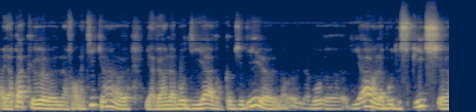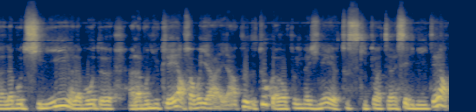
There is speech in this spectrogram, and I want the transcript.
Il n'y a pas que l'informatique. Hein. Il y avait un labo d'IA, donc comme j'ai dit, euh, un labo euh, d'IA, un labo de speech, un labo de chimie, un labo de, un labo nucléaire. Enfin, il, a, il y a un peu de tout. On peut imaginer tout ce qui peut intéresser les militaires.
